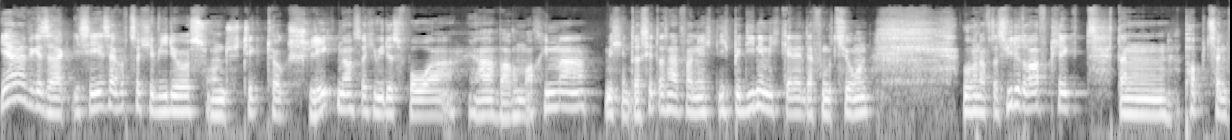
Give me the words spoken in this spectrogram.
Ja, wie gesagt, ich sehe sehr oft solche Videos und TikTok schlägt mir auch solche Videos vor. Ja, warum auch immer. Mich interessiert das einfach nicht. Ich bediene mich gerne der Funktion, wo man auf das Video draufklickt, dann poppt so ein,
